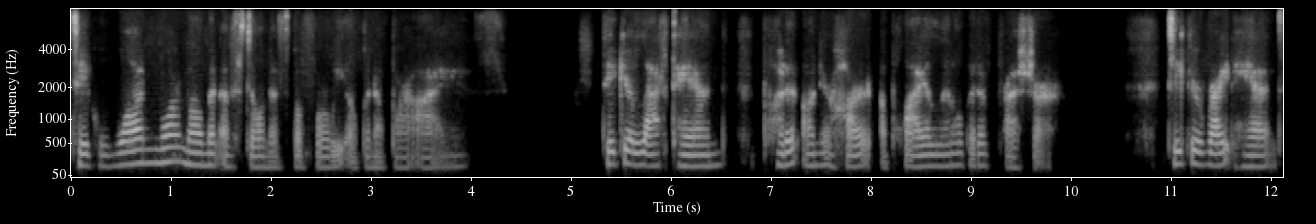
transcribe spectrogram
Take one more moment of stillness before we open up our eyes. Take your left hand, put it on your heart, apply a little bit of pressure. Take your right hand,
